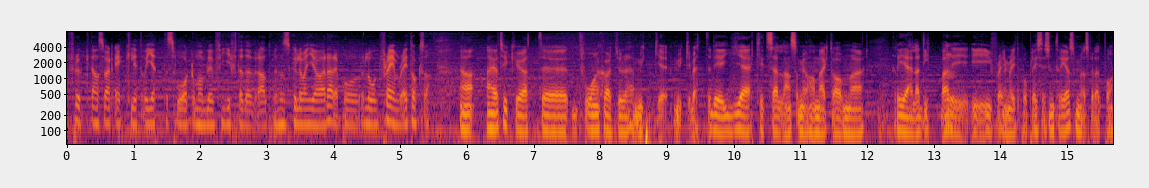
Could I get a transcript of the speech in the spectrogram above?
fruktansvärt äckligt och jättesvårt och man blev förgiftad överallt. Men så skulle man göra det på låg framerate också. Ja, jag tycker ju att eh, tvåan sköter ju det här mycket, mycket bättre. Det är jäkligt sällan som jag har märkt av några rejäla dippar Mm. i, i, i framerate på Playstation 3 som jag har spelat på.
